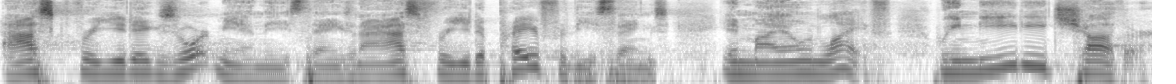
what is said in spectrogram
ask for you to exhort me in these things and I ask for you to pray for these things in my own life. We need each other.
